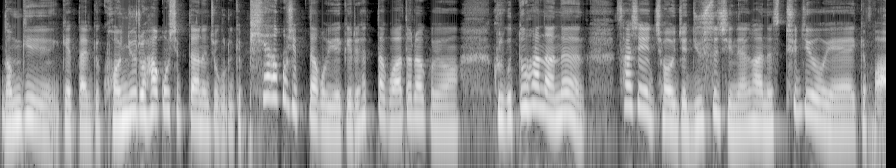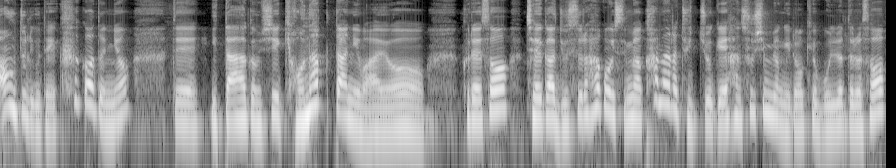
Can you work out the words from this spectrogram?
넘기겠다 이렇게 권유를 하고 싶다는 쪽으로 이렇게 피하고 싶다고 얘기를 했다고 하더라고요. 그리고 또 하나는 사실 저 이제 뉴스 진행하는 스튜디오에 이렇게 뻥 뚫리고 되게 크거든요. 근데 이따 가끔씩 견학단이 와요. 그래서 제가 뉴스를 하고 있으면 카메라 뒤쪽에 한 수십 명이 이렇게 몰려들어서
